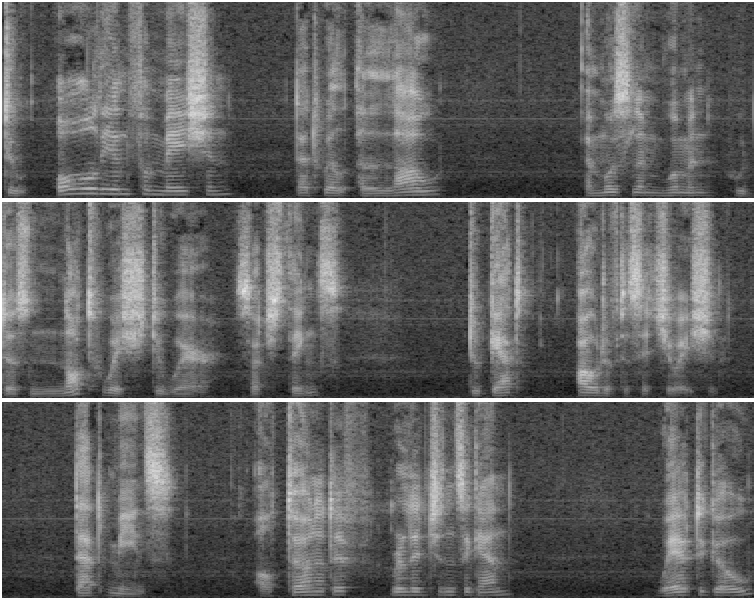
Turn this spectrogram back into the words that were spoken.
to all the information that will allow a Muslim woman who does not wish to wear such things to get out of the situation. That means alternative religions again, where to go,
